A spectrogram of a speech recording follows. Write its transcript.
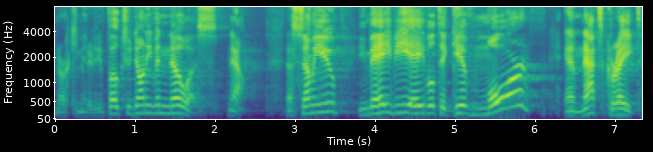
in our community. And folks who don't even know us now. Now, some of you, you may be able to give more, and that's great.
